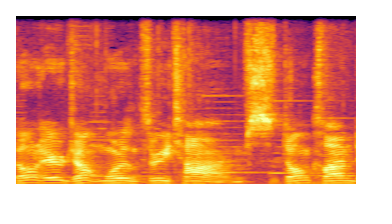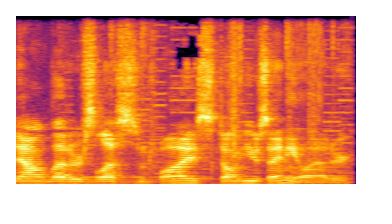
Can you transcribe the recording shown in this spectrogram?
Don't air jump more than three times. Don't climb down ladders less than twice. Don't use any ladder.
